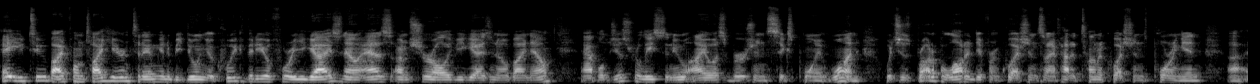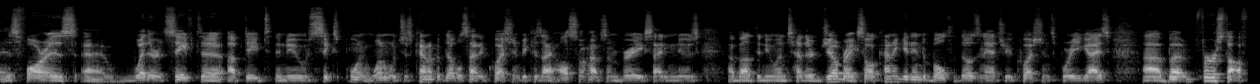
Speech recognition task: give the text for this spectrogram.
Hey YouTube, iPhone Ty here, and today I'm going to be doing a quick video for you guys. Now, as I'm sure all of you guys know by now, Apple just released a new iOS version 6.1, which has brought up a lot of different questions, and I've had a ton of questions pouring in uh, as far as uh, whether it's safe to update to the new 6.1, which is kind of a double-sided question because I also have some very exciting news about the new untethered jailbreak. So I'll kind of get into both of those and answer your questions for you guys. Uh, but first off,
